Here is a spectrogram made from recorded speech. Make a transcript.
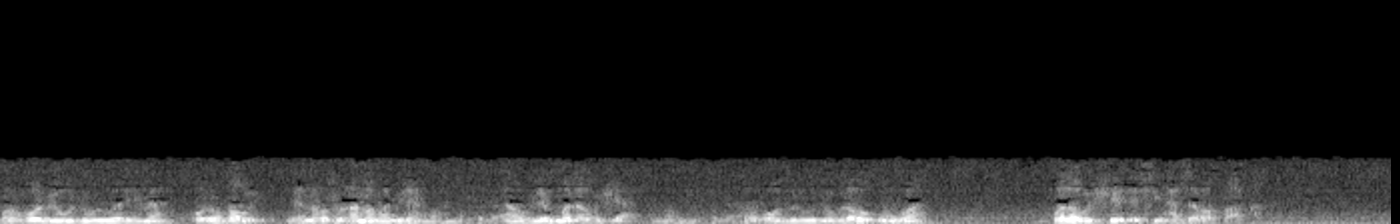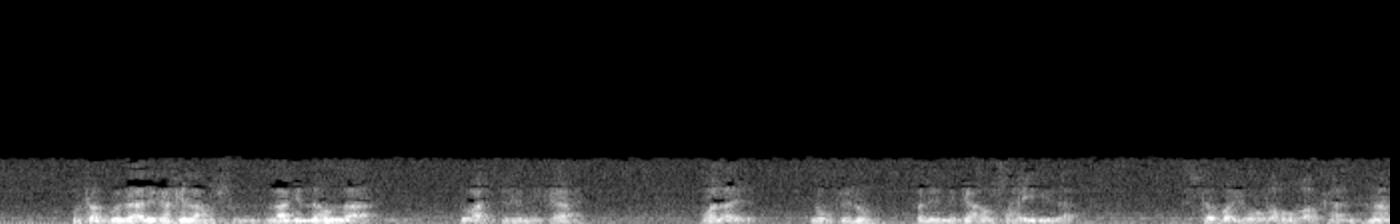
والقول بوجوب الوليمة قول قوي لأن الرسول أمر بها. أو بلم أو بشاء القول بالوجوب له قوة ولو بالشيء اليسير حسب الطاقة. وترك ذلك خلاف السنة. لكنه لا يؤثر في النكاح ولا يبطله بل النكاح صحيح إذا استوفى شروطه وأركانه نعم.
